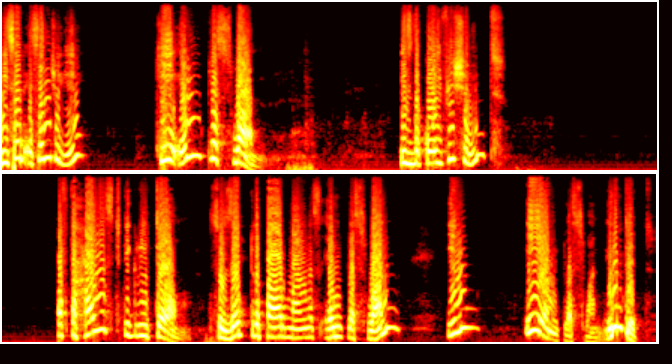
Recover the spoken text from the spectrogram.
We said essentially Kn plus 1 is the coefficient of the highest degree term. So z to the power minus n plus 1 in an plus 1, isn't it?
